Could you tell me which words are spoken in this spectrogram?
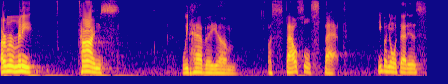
remember many times we'd have a, um, a spousal spat. Anybody know what that is?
